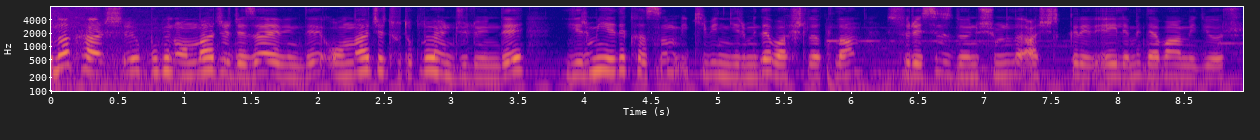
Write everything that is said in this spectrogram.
Buna karşı bugün onlarca cezaevinde, onlarca tutuklu öncülüğünde 27 Kasım 2020'de başlatılan süresiz dönüşümlü açlık grevi eylemi devam ediyor.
